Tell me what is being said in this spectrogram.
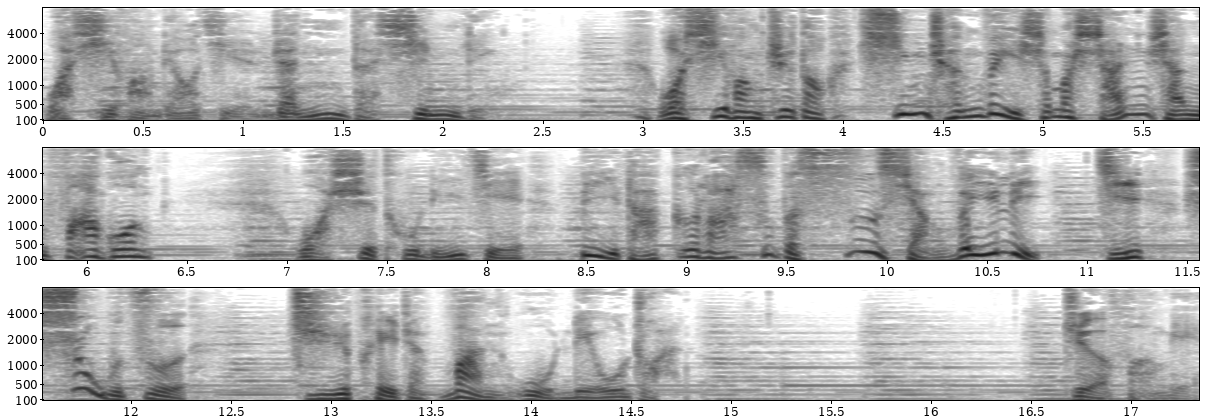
我希望了解人的心灵，我希望知道星辰为什么闪闪发光。我试图理解毕达哥拉斯的思想威力及数字支配着万物流转。这方面，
